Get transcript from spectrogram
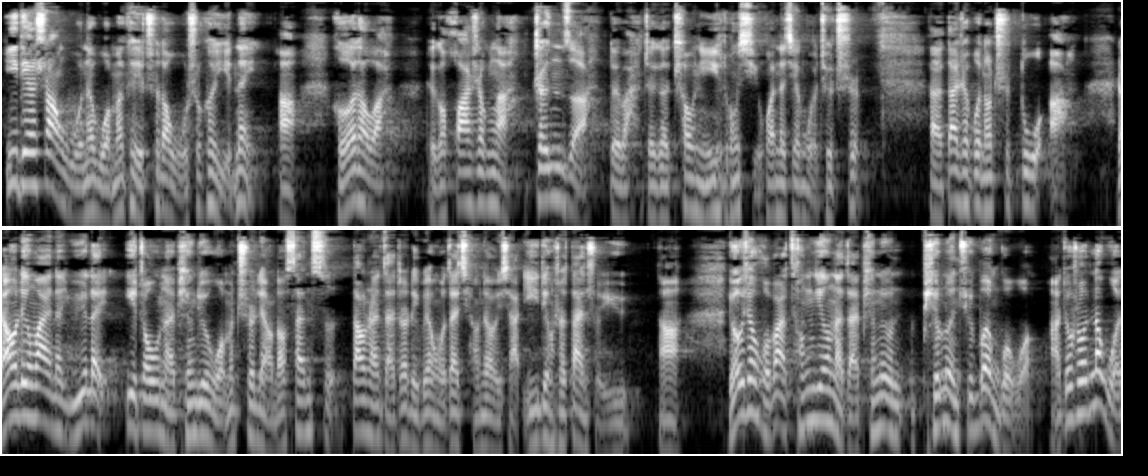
一天上午呢，我们可以吃到五十克以内啊，核桃啊，这个花生啊，榛子啊，对吧？这个挑你一种喜欢的坚果去吃，呃，但是不能吃多啊。然后另外呢，鱼类一周呢平均我们吃两到三次。当然在这里边我再强调一下，一定是淡水鱼啊。有些伙伴曾经呢在评论评论区问过我啊，就说那我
